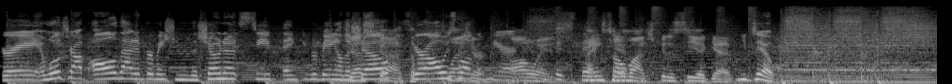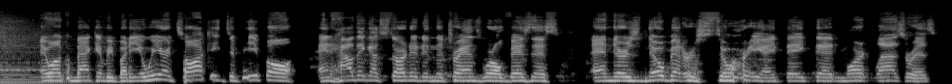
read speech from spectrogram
Great. And we'll drop all that information in the show notes. Steve, thank you for being on the Jessica, show. You're always pleasure. welcome here. Always. Thank Thanks so much. Good to see you again. You too. Hey, welcome back, everybody. And we are talking to people and how they got started in the transworld business. And there's no better story, I think, than Mark Lazarus,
